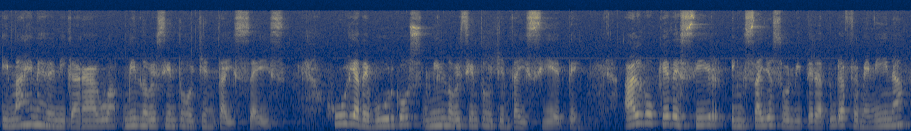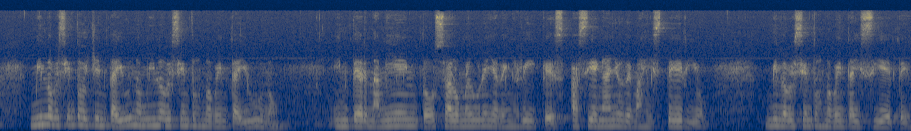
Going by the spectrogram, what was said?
de Nicaragua, 1986. Julia de Burgos, 1987. Algo que decir, ensayos sobre literatura femenina, 1981-1991 internamiento, Salomé Ureña de Enríquez, a 100 años de magisterio, 1997.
